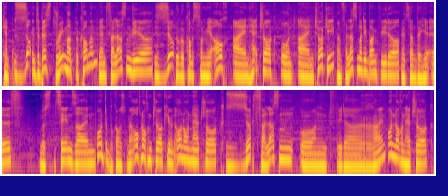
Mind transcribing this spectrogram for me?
Kennt man. So, The Best Dream hat bekommen. Dann verlassen wir. So, du bekommst von mir auch ein Hedgehog und ein Turkey. Dann verlassen wir die Bank wieder. Jetzt haben wir hier 11. Müssten 10 sein. Und du bekommst mir auch noch einen Turkey und auch noch einen Hedgehog. So, verlassen und wieder rein. Und noch ein Hedgehog.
